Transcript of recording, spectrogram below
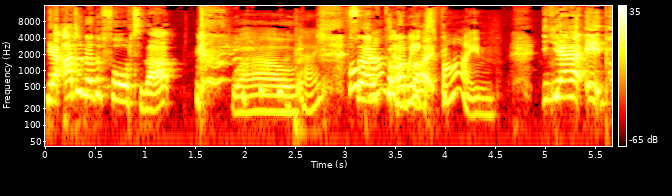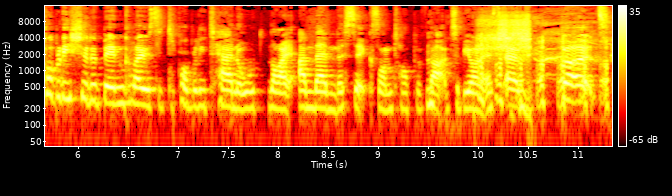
Yeah, add another four to that. Wow. Okay. Four So pounds in a week's like- fine. Yeah, it probably should have been closer to probably ten or like, and then the six on top of that. To be honest, um, but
